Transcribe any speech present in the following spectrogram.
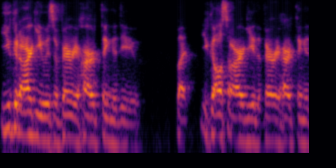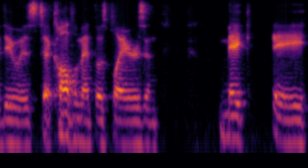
you could argue is a very hard thing to do, but you could also argue the very hard thing to do is to complement those players and make a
